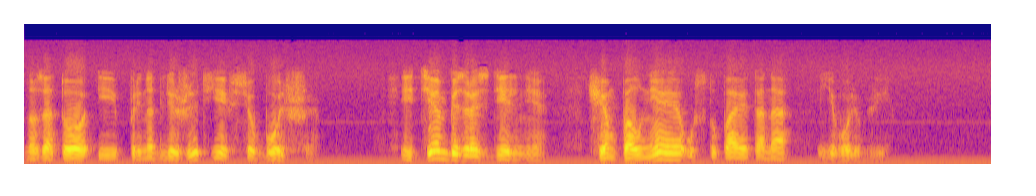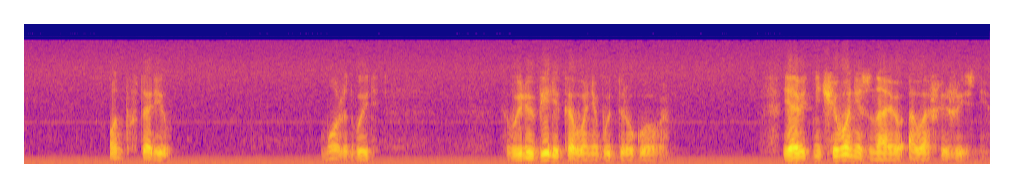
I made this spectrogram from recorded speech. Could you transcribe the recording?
но зато и принадлежит ей все больше. И тем безраздельнее, чем полнее уступает она его любви. Он повторил, «Может быть, вы любили кого-нибудь другого? Я ведь ничего не знаю о вашей жизни».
